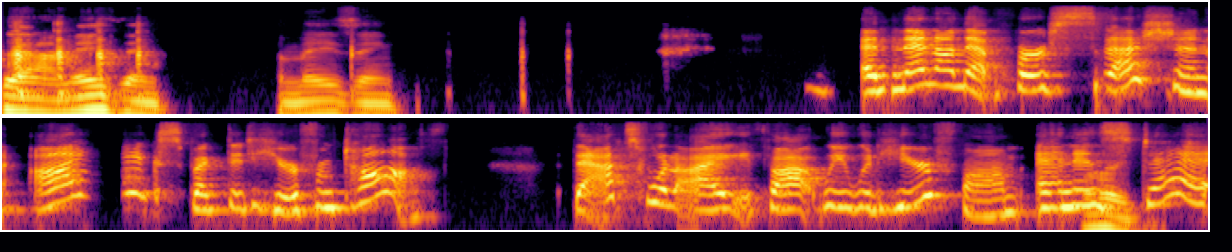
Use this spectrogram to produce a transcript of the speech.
Yeah, amazing. Amazing. And then on that first session, I expected to hear from Thoth. That's what I thought we would hear from. And Right. instead,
